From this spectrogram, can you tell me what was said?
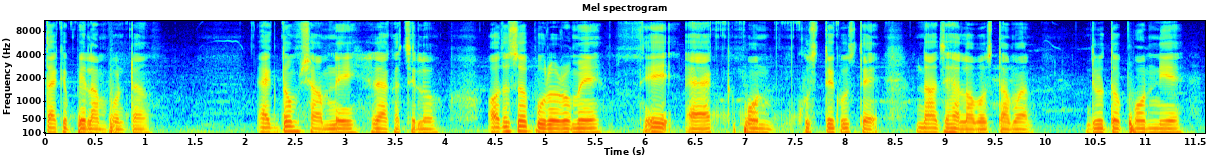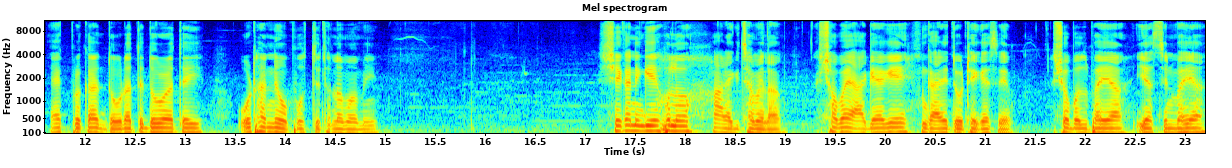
তাকে পেলাম ফোনটা। একদম সামনেই রাখা ছিল। অথচ পুরো রুমে এই এক ফোন খুঁজতে খুঁজতে নাজেহাল অবস্থা আমার। দ্রুত ফোন নিয়ে এক প্রকার দৌড়াতে দৌড়াতেই ওঠানে উপস্থিত হলাম আমি। সেখানে গিয়ে হলো আরেক ঝামেলা। সবাই আগে আগে গাড়িতে উঠে গেছে। সবুজ ভাইয়া, ইয়াসিন ভাইয়া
